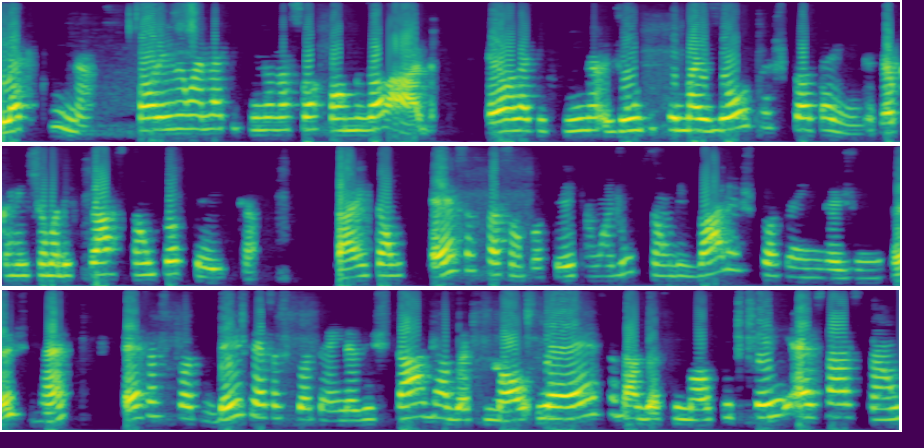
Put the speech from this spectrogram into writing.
lectina. Porém, não é lectina na sua forma isolada é a lectina junto com mais outras proteínas. É o que a gente chama de fração proteica. Tá? Então, essa fração proteica é uma junção de várias proteínas juntas, né? Essas, dentre essas proteínas está a WFMOL e é essa WFMOL que tem essa ação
